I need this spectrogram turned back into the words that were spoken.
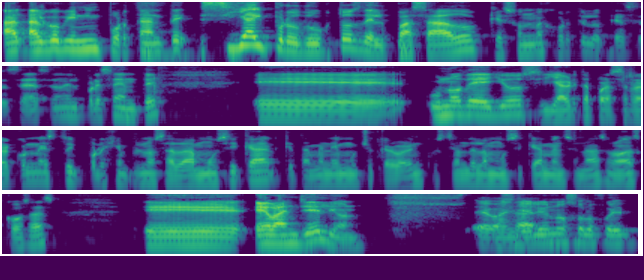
algo bien importante, sí hay productos del pasado que son mejor que lo que se hace en el presente. Eh, uno de ellos, y ahorita para cerrar con esto, y por ejemplo, irnos a la música, que también hay mucho que hablar en cuestión de la música, mencionadas nuevas cosas. eh, Evangelion. Evangelio no solo fue el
